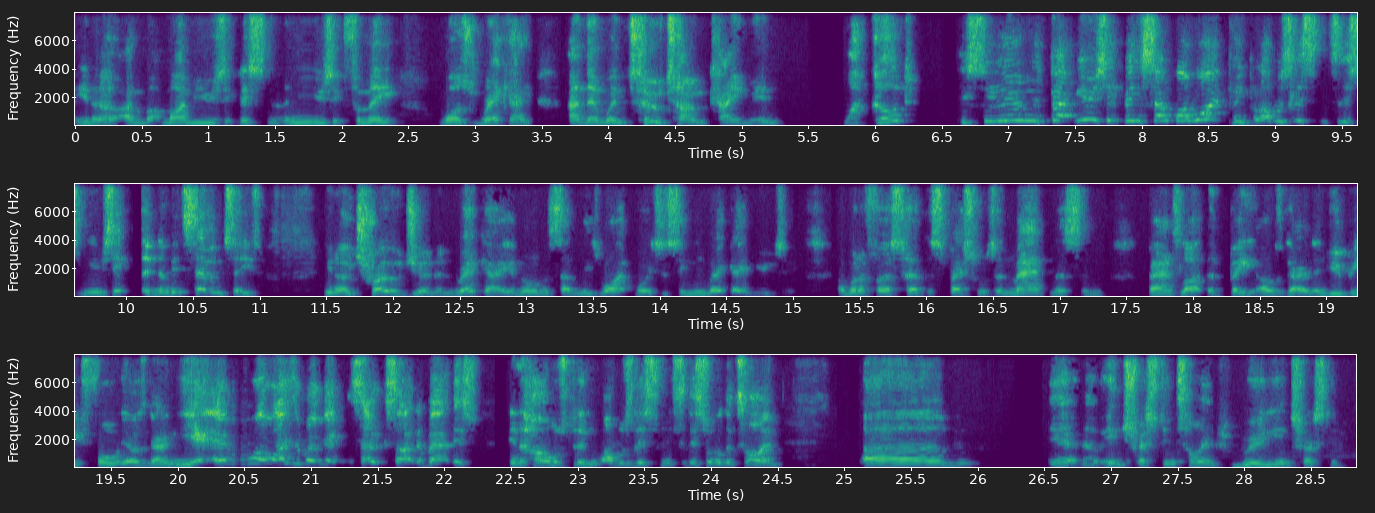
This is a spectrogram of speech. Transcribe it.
You know, my music, listening to the music for me was reggae. And then when Two Tone came in, my God, this is black music being sung by white people. I was listening to this music in the mid 70s you know, Trojan and reggae, and all of a sudden these white boys are singing reggae music. And when I first heard the specials and Madness and bands like The Beat, I was going, and UB40, I was going, yeah, why is everyone getting so excited about this? In Harlesden, I was listening to this all the time. Um, yeah, no, interesting times, really interesting.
